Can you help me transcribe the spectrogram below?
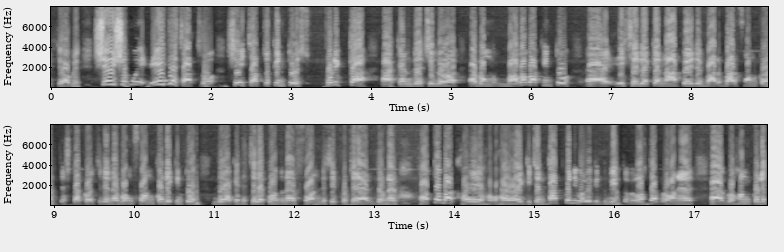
দিতে হবে। সেই সময় এই যে ছাত্র, সেই ছাত্র কিন্তু পরীক্ষা কেন্দ্রে ছিল এবং মা বাবা কিন্তু এই ছেলেকে না পেয়ে যে বারবার ফোন করার চেষ্টা করছিলেন এবং ফোন করে কিন্তু দেখা গেছে ছেলে কোনো ধরনের ফোন রিসিভ করছেন এক ধরনের হতবাক হয়ে হয়ে গেছেন। তাৎক্ষণিকভাবে কিন্তু বিহিত ব্যবস্থা গ্রহণের গ্রহণ করে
